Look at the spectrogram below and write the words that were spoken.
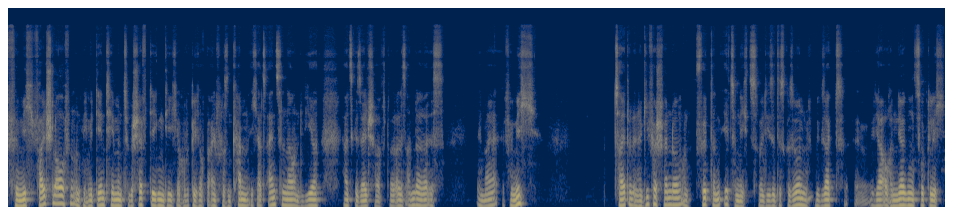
für mich falsch laufen und mich mit den Themen zu beschäftigen, die ich auch wirklich auch beeinflussen kann. Ich als Einzelner und wir als Gesellschaft, weil alles andere ist in mein, für mich Zeit- und Energieverschwendung und führt dann eh zu nichts, weil diese Diskussion, wie gesagt, ja auch nirgends wirklich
